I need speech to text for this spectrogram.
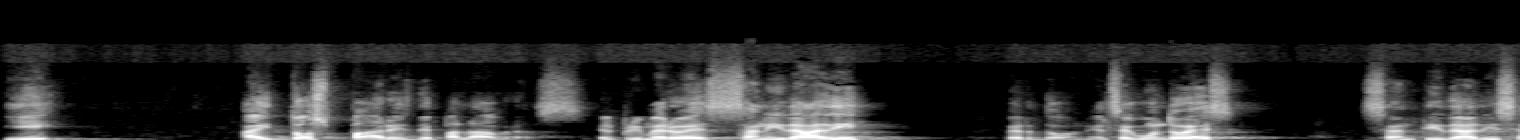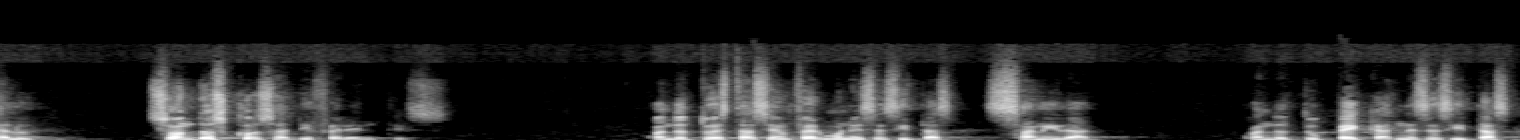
Y hay dos pares de palabras. El primero es sanidad y perdón. El segundo es santidad y salud. Son dos cosas diferentes. Cuando tú estás enfermo necesitas sanidad. Cuando tú pecas necesitas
